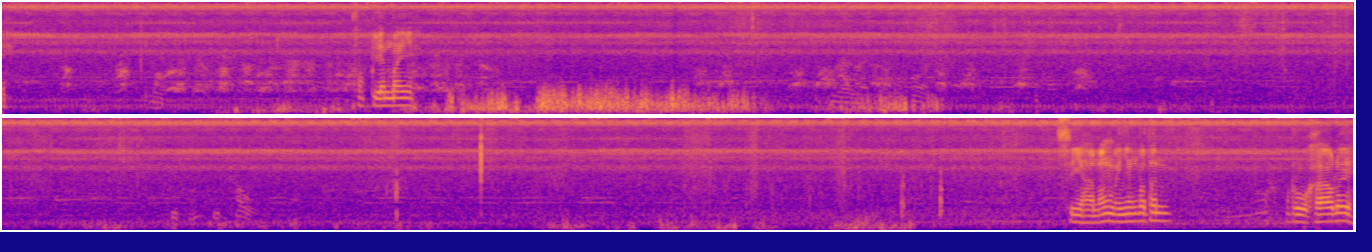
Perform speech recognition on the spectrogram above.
ต้องเปลี่ยนไหม ติดติดเข้า สี่หาหลังหนึ่งยังบ่ท่านรู้ข่าวเลย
